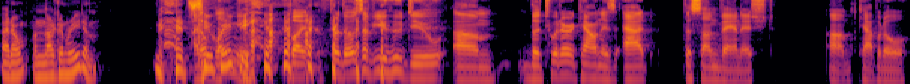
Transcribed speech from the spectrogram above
I don't. I'm not gonna read them. it's I too don't blame creepy. you. but for those of you who do, um, the Twitter account is at the sun vanished, um, capital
